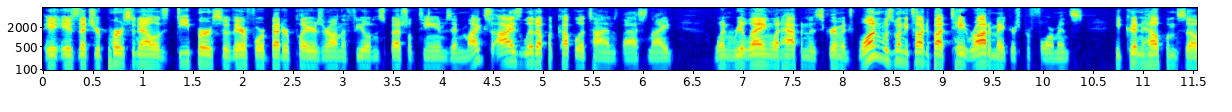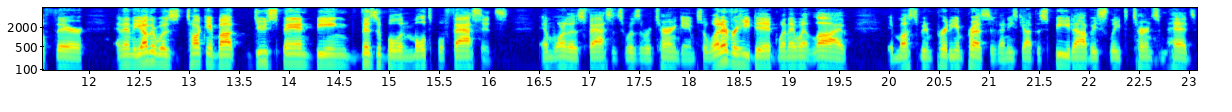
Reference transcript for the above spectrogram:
is that your personnel is deeper, so therefore better players are on the field in special teams. And Mike's eyes lit up a couple of times last night when relaying what happened in the scrimmage. One was when he talked about Tate Rodemaker's performance. He couldn't help himself there. And then the other was talking about Deuce Spann being visible in multiple facets. And one of those facets was the return game. So whatever he did when they went live, it must have been pretty impressive. And he's got the speed, obviously, to turn some heads.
